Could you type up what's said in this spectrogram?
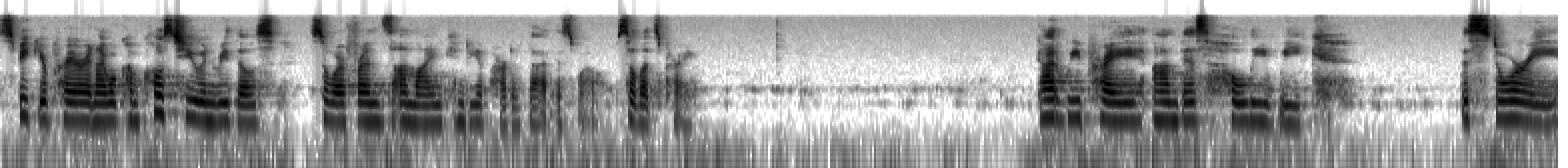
speak your prayer, and I will come close to you and read those so our friends online can be a part of that as well. So let's pray. God, we pray on this holy week, the story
